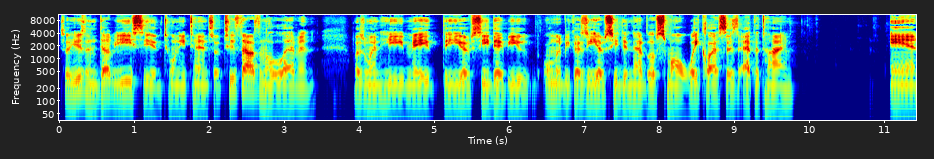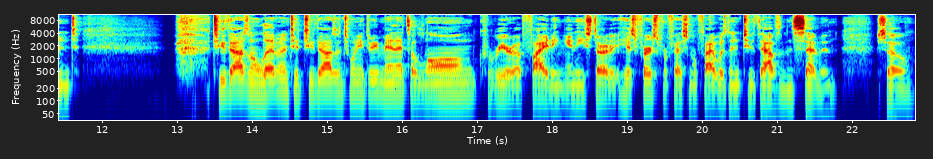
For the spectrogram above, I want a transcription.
So he was in WEC in 2010. So 2011 was when he made the UFC debut, only because the UFC didn't have those small weight classes at the time. And 2011 to 2023, man, that's a long career of fighting. And he started his first professional fight was in 2007. So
